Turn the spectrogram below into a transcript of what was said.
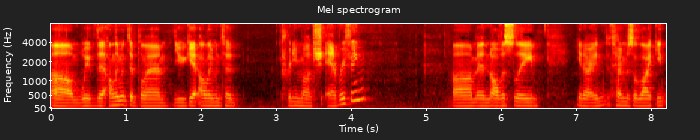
um, with the unlimited plan, you get unlimited pretty much everything. Um, and obviously, you know, in terms of like in,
